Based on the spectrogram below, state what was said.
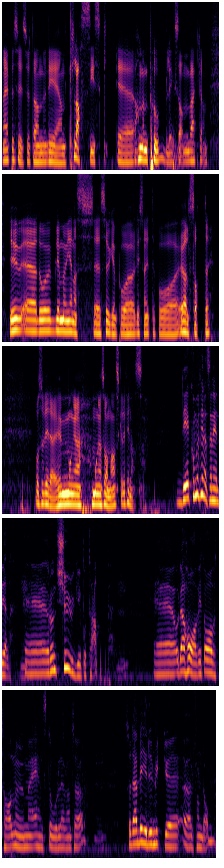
Nej precis, utan det är en klassisk eh, ja, men pub liksom, verkligen. Du, eh, då blir man genast eh, sugen på att lyssna lite på ölsorter och så vidare. Hur många, många sådana ska det finnas? Det kommer finnas en hel del. Eh, runt 20 på tapp. Eh, och där har vi ett avtal nu med en stor leverantör. Så där blir det mycket öl från dem.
